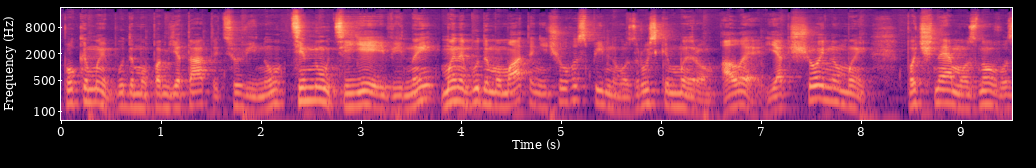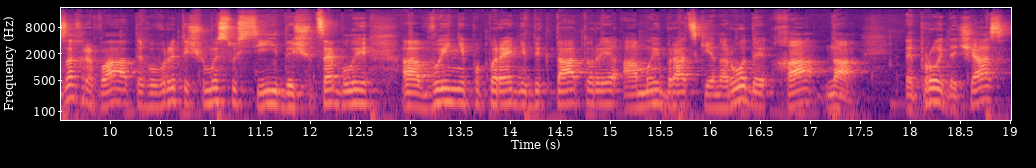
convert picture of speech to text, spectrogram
поки ми будемо пам'ятати цю війну, ціну цієї війни, ми не будемо мати нічого спільного з руським миром. Але як щойно ми почнемо знову загравати, говорити, що ми сусіди, що це були а, винні попередні диктатори, а ми братські народи, хана. Е, Пройде час,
